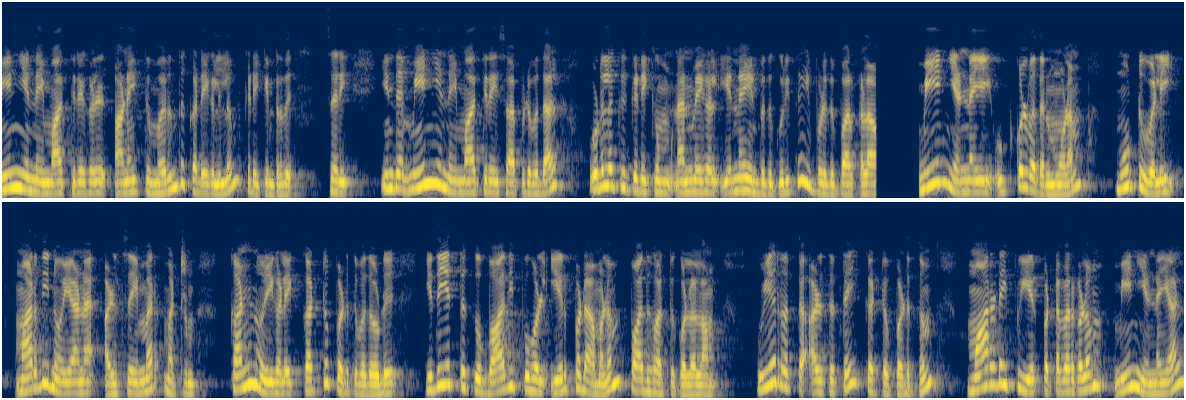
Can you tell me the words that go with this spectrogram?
மீன் எண்ணெய் மாத்திரைகள் அனைத்து மருந்து கடைகளிலும் கிடைக்கின்றது. சரி இந்த மீன் எண்ணெய் மாத்திரை சாப்பிடுவதால் உடலுக்கு கிடைக்கும் நன்மைகள் என்ன என்பது குறித்து இப்பொழுது பார்க்கலாம். மீன் எண்ணெயை உட்கொள்வதன் மூலம் மூட்டு வலி மறதி நோயான அல்சைமர் மற்றும் கண் நோய்களை கட்டுப்படுத்துவதோடு இதயத்துக்கு பாதிப்புகள் ஏற்படாமலும் பாதுகாத்து கொள்ளலாம். உயர் இரத்த அழுத்தத்தை கட்டுப்படுத்தும். மாரடைப்பு ஏற்பட்டவர்களும் மீன் எண்ணெயால்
